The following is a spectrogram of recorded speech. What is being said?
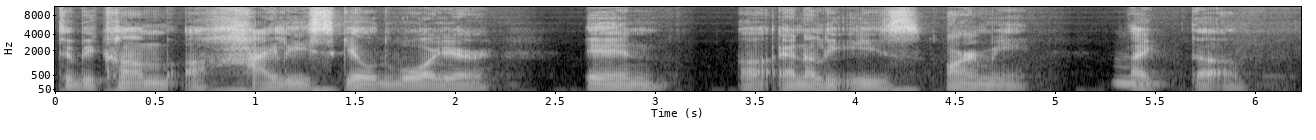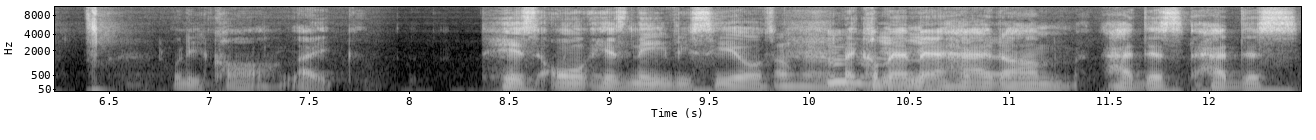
to become a highly skilled warrior in uh, NLE's army, like the what do you call like his own his Navy SEALs. Like Kamehameha Yeah, had yeah. um had this had this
